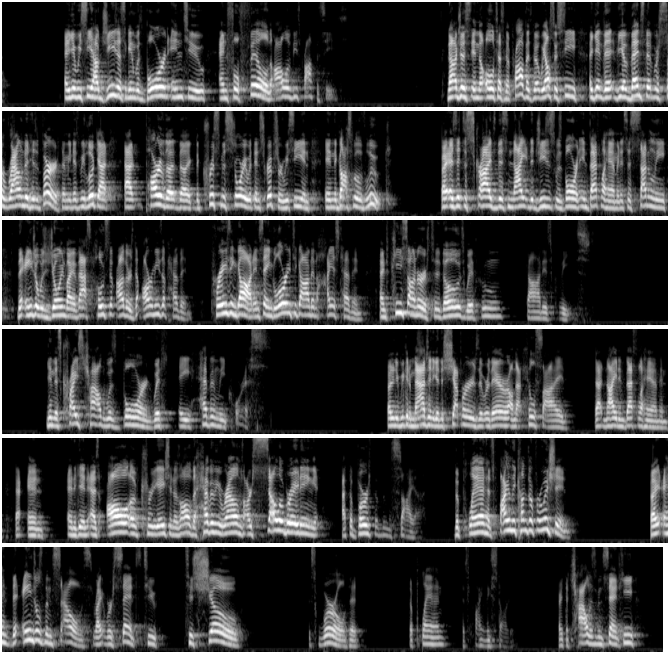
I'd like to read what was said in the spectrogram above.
And again, we see how Jesus, again, was born into and fulfilled all of these prophecies. Not just in the Old Testament prophets, but we also see, again, the, the events that were surrounded his birth. I mean, as we look at, at part of the, the, the Christmas story within Scripture, we see in, in the Gospel of Luke, right, as it describes this night that Jesus was born in Bethlehem, and it says, Suddenly the angel was joined by a vast host of others, the armies of heaven, praising God and saying, Glory to God in the highest heaven, and peace on earth to those with whom God is pleased. Again, this Christ child was born with a heavenly chorus. And if we can imagine again the shepherds that were there on that hillside that night in Bethlehem, and, and, and again, as all of creation, as all the heavenly realms are celebrating at the birth of the Messiah, the plan has finally come to fruition. Right? And the angels themselves, right, were sent to to show this world that the plan has finally started. Right? The child has been sent. He,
